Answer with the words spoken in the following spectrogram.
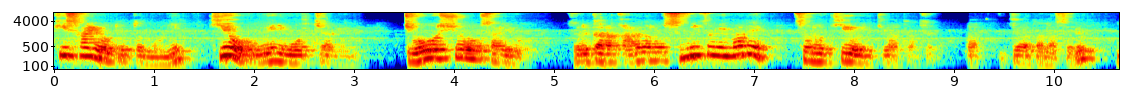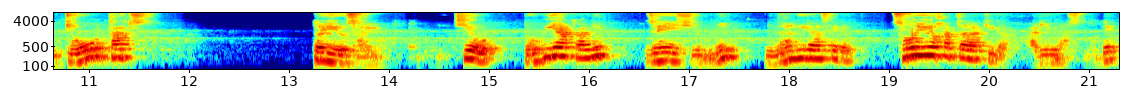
気作用とともに気を上に持ち上げる上昇作用、それから体の隅々までその気を行き渡せ行き渡らせる上達という作用。気を伸びやかに全身にみなぎらせる、そういう働きがありますので、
